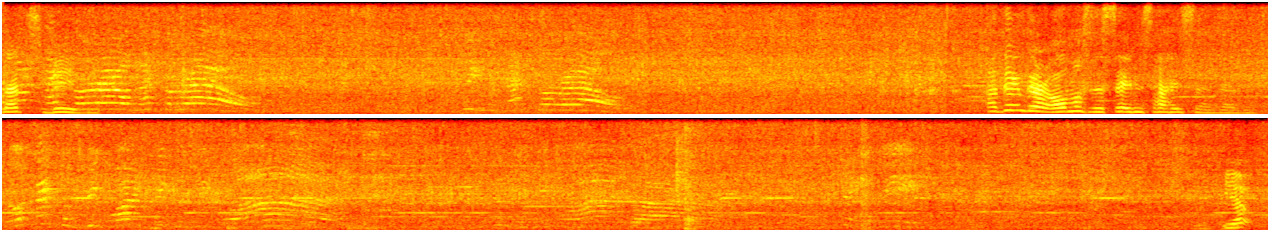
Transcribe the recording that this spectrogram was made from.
That's big. I think they're almost the same size. Already. Don't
